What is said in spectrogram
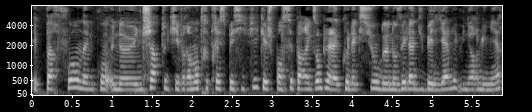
Et parfois, on a une, con- une, une charte qui est vraiment très très spécifique. Et je pensais par exemple à la collection de Novella du Bélial, Une heure lumière,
